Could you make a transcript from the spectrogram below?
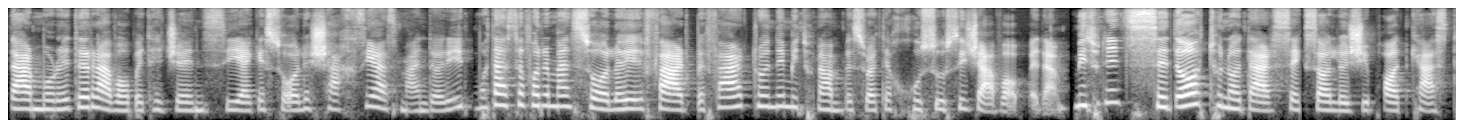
در مورد روابط جنسی اگه سوال شخصی از من دارید متاسفانه من سوالای فرد به فرد رو نمی‌تونم به صورت خصوصی جواب بدم. می‌تونید صداتون رو در سکسالوژی پادکست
